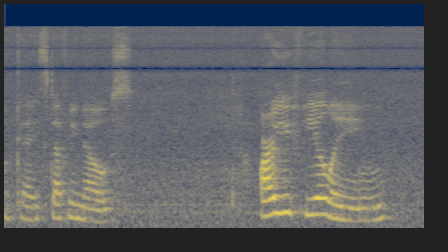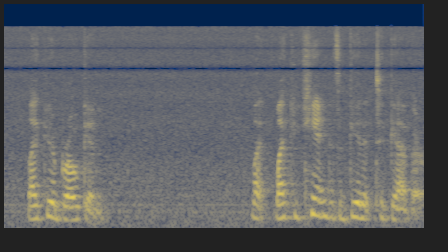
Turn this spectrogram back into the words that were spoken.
Okay, stuffy nose. Are you feeling like you're broken? Like, like you can't just get it together?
